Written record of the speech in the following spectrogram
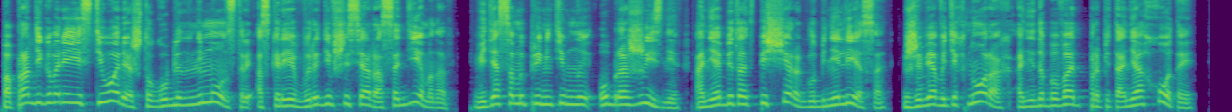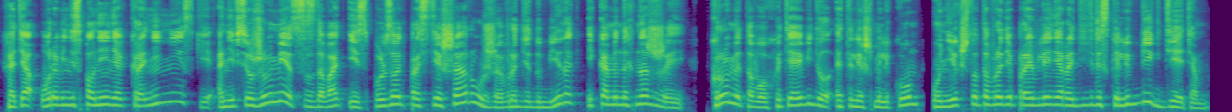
По правде говоря, есть теория, что гоблины не монстры, а скорее выродившаяся раса демонов. Ведя самый примитивный образ жизни, они обитают в пещерах в глубине леса. Живя в этих норах, они добывают пропитание охотой. Хотя уровень исполнения крайне низкий, они все же умеют создавать и использовать простейшее оружие, вроде дубинок и каменных ножей. Кроме того, хотя я видел это лишь мельком, у них что-то вроде проявления родительской любви к детям.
